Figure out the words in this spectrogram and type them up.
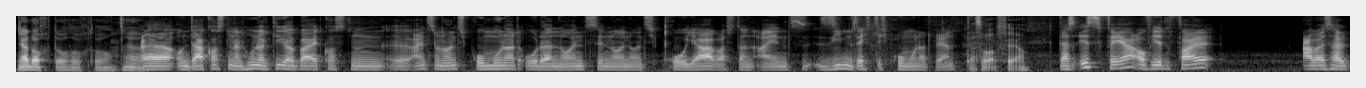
Ja, doch, doch, doch, doch. Ja. äh, und da kosten dann 100 GB, kosten äh, 1,99 pro Monat oder 19,99 pro Jahr, was dann 1,67 pro Monat wären. Das ist aber fair. Das ist fair, auf jeden Fall. Aber ist halt,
